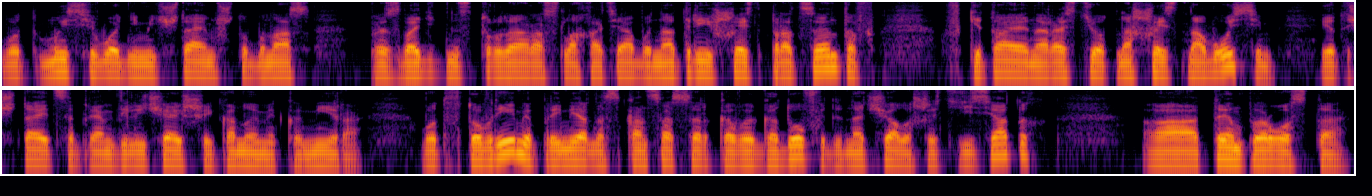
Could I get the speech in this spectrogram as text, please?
Вот мы сегодня мечтаем, чтобы у нас производительность труда росла хотя бы на 3-6%, в Китае она растет на 6 на 8, и это считается прям величайшая экономика мира. Вот в то время, примерно с конца 40-х годов и до начала 60-х, а, темпы роста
